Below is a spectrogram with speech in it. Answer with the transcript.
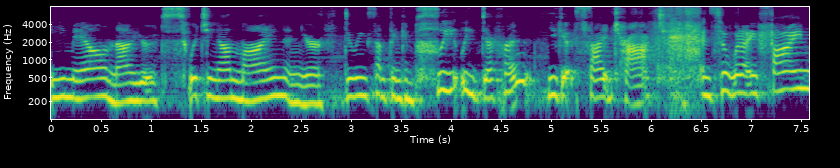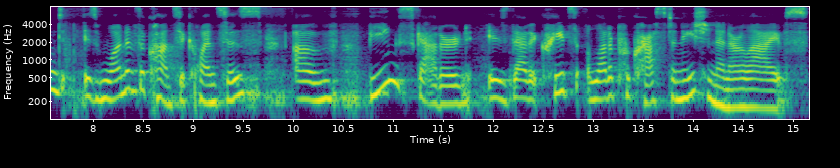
email now you're switching online and you're doing something completely different. You get sidetracked. And so what I find is one of the consequences of being scattered is that it creates a lot of procrastination in our lives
